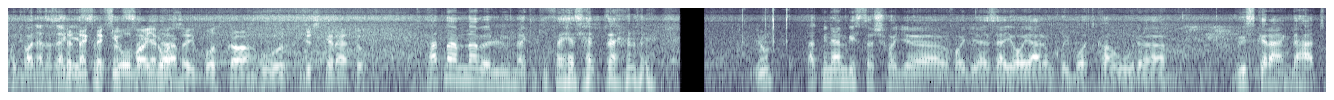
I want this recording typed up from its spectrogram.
hogy van ez az Tehát egész nektek jó vagy Szegeden. rossz, hogy Botka úr büszke rátok? Hát nem, nem örülünk neki kifejezetten. Jó? Tehát mi nem biztos, hogy, hogy ezzel jól járunk, hogy Botka úr büszke ránk, de hát,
